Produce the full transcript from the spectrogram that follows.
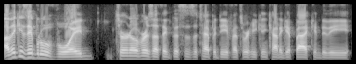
I think he's able to avoid turnovers. I think this is the type of defense where he can kind of get back into the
